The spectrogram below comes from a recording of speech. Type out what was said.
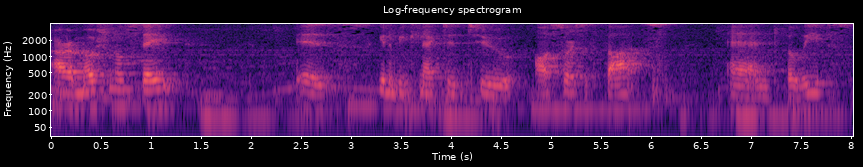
Our emotional state is going to be connected to all sorts of thoughts and beliefs.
